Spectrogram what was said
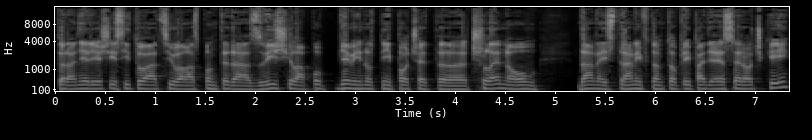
ktorá nerieši situáciu, ale aspoň teda zvýšila nevyhnutný počet e, členov danej strany, v tomto prípade SROčky.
